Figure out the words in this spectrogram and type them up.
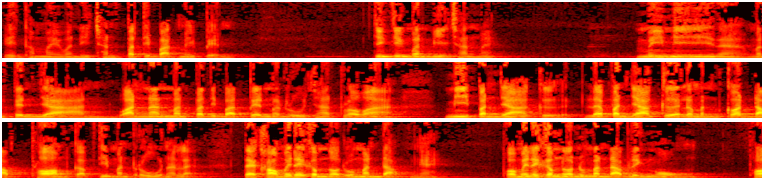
เอ๊ะทำไมวันนี้ฉันปฏิบัติไม่เป็น จริง ๆ มันมีชั้นไหม ไม่มีนะ มันเป็นญาณ วันนั้นมันปฏิบัติเป็นมันรู้ชัด เพราะว่า มีปัญญาเกิด และปัญญาเกิดแล้วมันก็ดับพร้อมกับที่มันรู้นั่นแหละ แต่เขาไม่ได้กำหนดว่ามันดับไง พอไม่ได้กำหนดว่ามันดับเลยงง พอ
